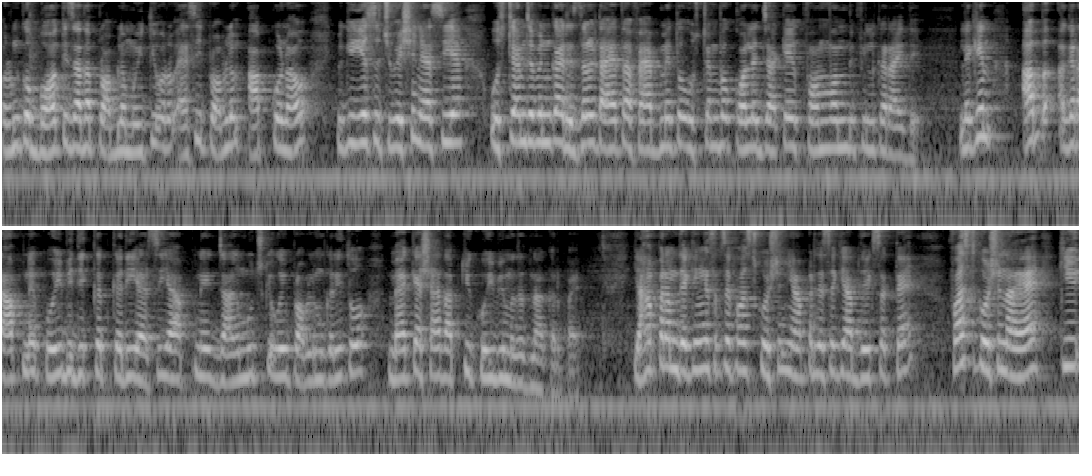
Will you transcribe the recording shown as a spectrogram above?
और उनको बहुत ही ज़्यादा प्रॉब्लम हुई थी और ऐसी प्रॉब्लम आपको ना हो, क्योंकि ये सिचुएशन ऐसी है, उस टाइम जब इनका रिज़ल्ट आया था फैब में तो उस टाइम वो कॉलेज जाके फॉर्म वॉर्म भी फिल कराए थे। लेकिन अब अगर आपने कोई भी दिक्कत करी, ऐसी या आपने जानबूझ के कोई प्रॉब्लम करी तो मैं क्या शायद आपकी कोई भी मदद ना कर पाए। यहाँ पर हम देखेंगे सबसे फ़र्स्ट क्वेश्चन यहाँ पर जैसे कि आप देख सकते हैं फ़र्स्ट क्वेश्चन आया है कि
